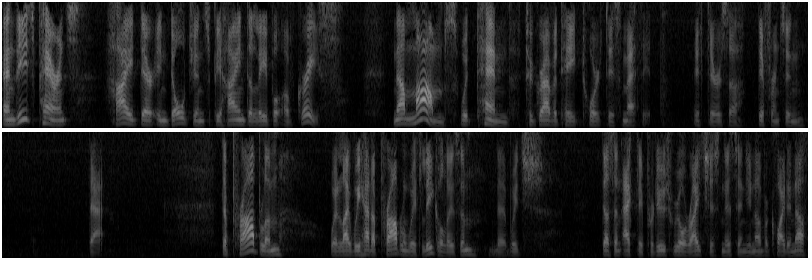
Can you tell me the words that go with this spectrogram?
and these parents hide their indulgence behind the label of grace. Now, moms would tend to gravitate toward this method if there's a difference in that. The problem where like we had a problem with legalism that which doesn't actually produce real righteousness and you're never quite enough.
